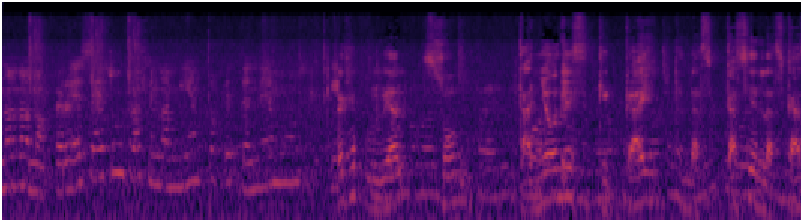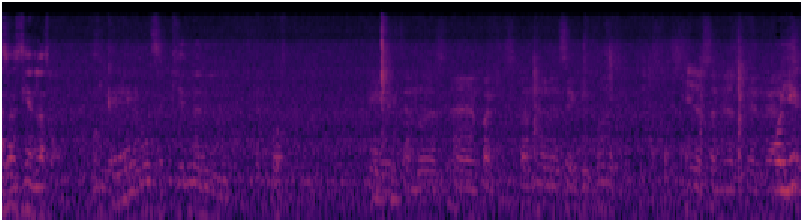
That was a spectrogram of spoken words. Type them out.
no, no, no, pero ese es un fraccionamiento que tenemos El eje pluvial son cañones que caen en las, casi en las casas y en las... En el deporte. Estamos eh, participando en ese equipo. Ellos también hacen real. Oye,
